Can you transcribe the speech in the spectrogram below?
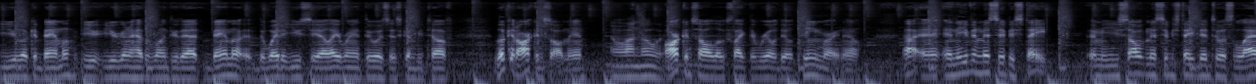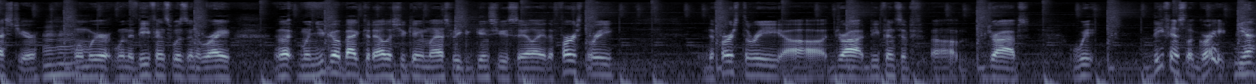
you look at Bama. You, you're going to have to run through that. Bama, the way that UCLA ran through us, it's going to be tough. Look at Arkansas, man. Oh, I know it. Arkansas looks like the real deal team right now, uh, and, and even Mississippi State. I mean, you saw what Mississippi State did to us last year Mhm. when we were when the defense was in array. Like, When you go back to the LSU game last week against UCLA, the first three, the first three uh, drive defensive um, drives, we defense looked great, Yeah.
